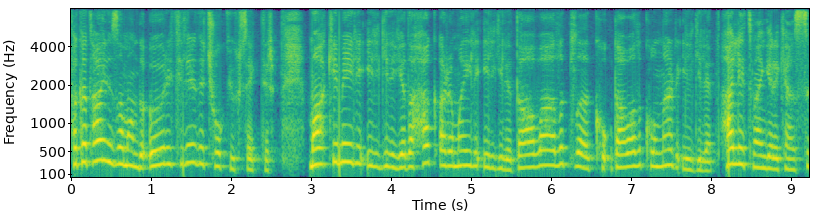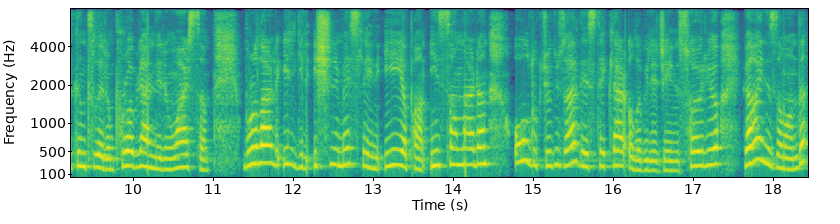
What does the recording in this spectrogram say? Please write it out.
Fakat aynı zamanda öğretileri de çok yüksektir. Mahkeme ile ilgili ya da hak arama ile ilgili davalıkla davalık konularla ilgili halletmen gereken sıkıntıların, problemlerin varsa buralarla ilgili işini, mesleğini iyi yapan insanlardan oldukça güzel destekler alabileceğini söylüyor ve aynı zamanda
